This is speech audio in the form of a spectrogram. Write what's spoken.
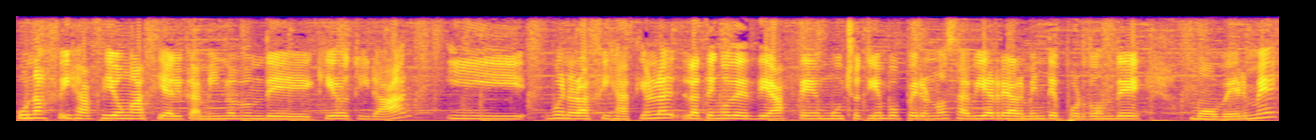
una fijación hacia el camino donde quiero tirar y bueno, la fijación la, tengo desde hace mucho tiempo, pero no sabía realmente por dónde moverme.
